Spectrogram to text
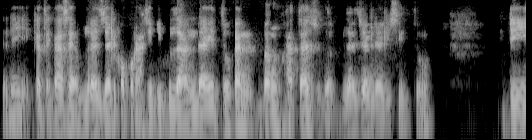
Jadi ketika saya belajar koperasi di Belanda itu kan Bang Hatta juga belajar dari situ di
